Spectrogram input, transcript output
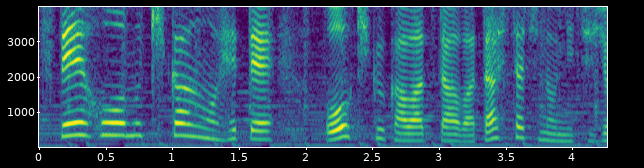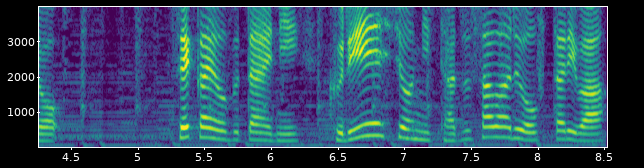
ステイホーム期間を経て大きく変わった私たちの日常。世界を舞台にクリエーションに携わるお二人は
